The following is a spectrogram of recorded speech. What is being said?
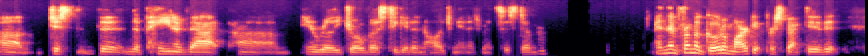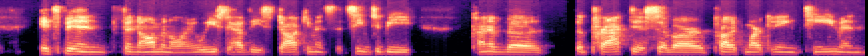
Um, just the the pain of that, um, you know, really drove us to get a knowledge management system. And then from a go-to-market perspective, it it's been phenomenal. I mean, we used to have these documents that seemed to be kind of the the practice of our product marketing team and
